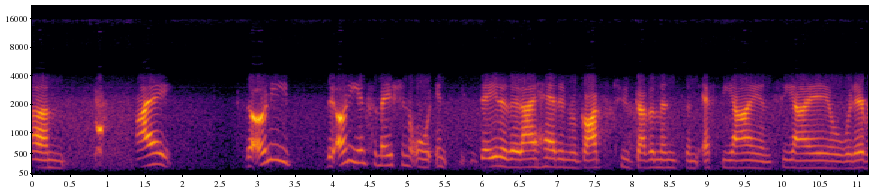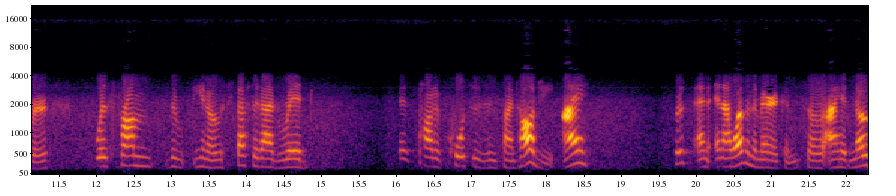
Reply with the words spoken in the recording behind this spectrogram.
Um, I the only the only information or in, data that I had in regards to governments and FBI and CIA or whatever was from the you know stuff that I'd read as part of courses in Scientology. I first and and I wasn't American, so I had no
